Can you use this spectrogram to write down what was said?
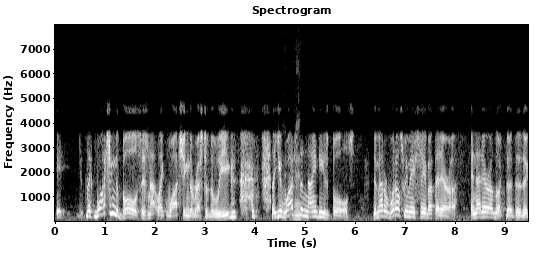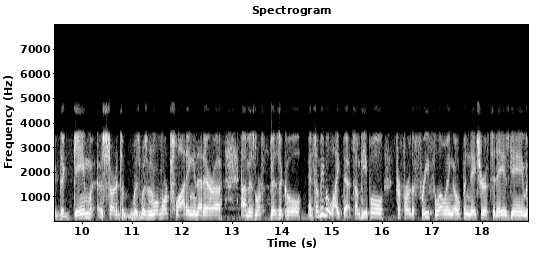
it, like watching the Bulls is not like watching the rest of the league. like you watch mm-hmm. the '90s Bulls, no matter what else we may say about that era in that era, look, the, the, the, game started to, was, was more, more plotting in that era. Um, it was more physical. And some people like that. Some people prefer the free flowing, open nature of today's game,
